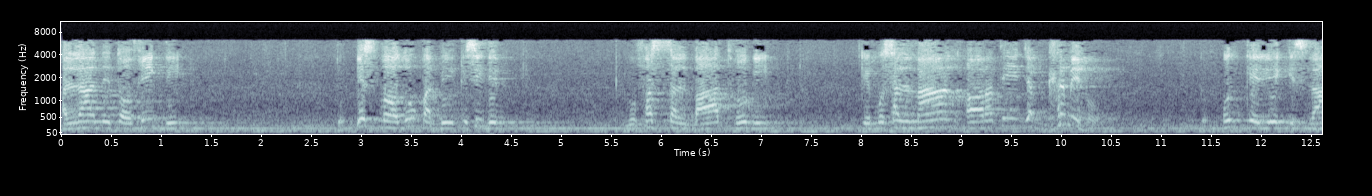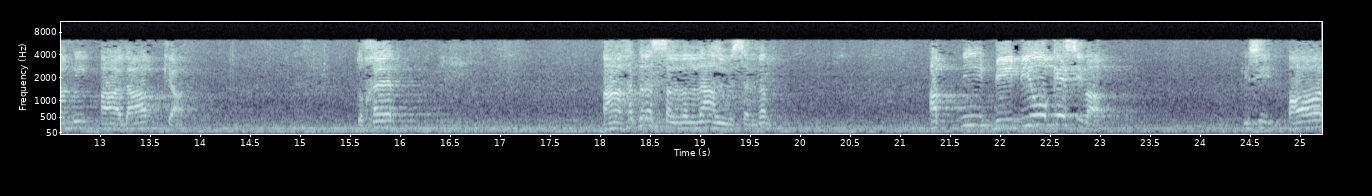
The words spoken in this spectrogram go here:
اللہ نے توفیق دی تو اس موضوع پر بھی کسی دن مفصل بات ہوگی کہ مسلمان عورتیں جب گھر میں ہوں تو ان کے لیے اسلامی آداب کیا ہے تو خیر، آ، حضرت صلی اللہ علیہ وسلم اپنی بیویوں کے سوا کسی اور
